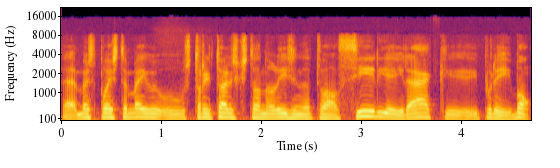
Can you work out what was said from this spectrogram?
eh, mas depois também os territórios que estão na origem da atual Síria, Iraque e por aí. Bom,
